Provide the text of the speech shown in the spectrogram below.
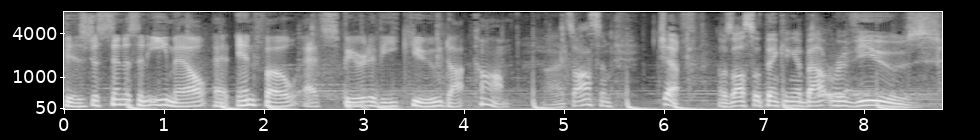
is just send us an email at info at spiritofeq.com. Uh, that's awesome. Jeff, I was also thinking about reviews,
